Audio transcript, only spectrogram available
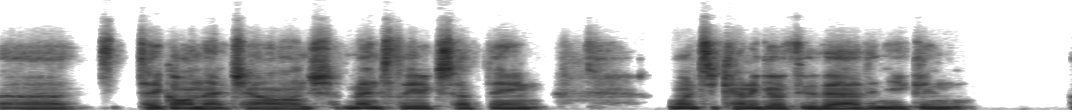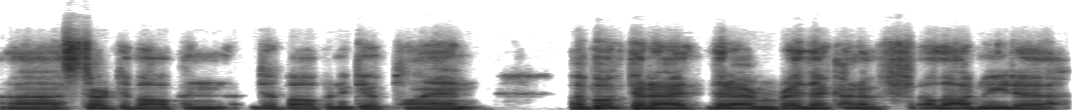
uh, take on that challenge, mentally accepting. Once you kind of go through that, then you can uh, start developing developing a good plan. A book that I that I read that kind of allowed me to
